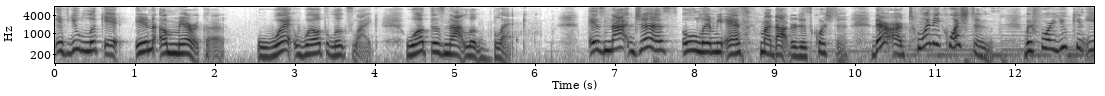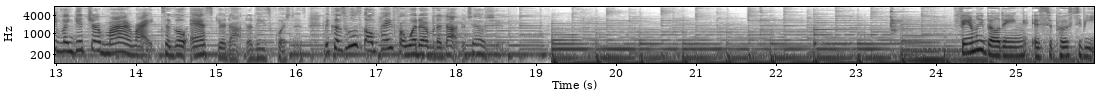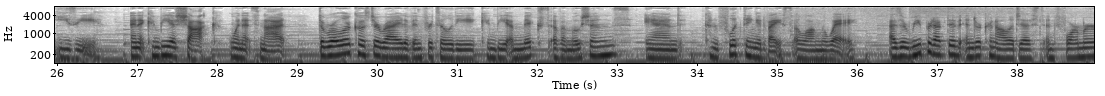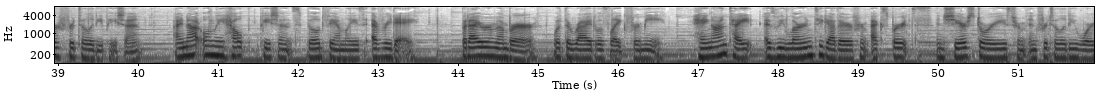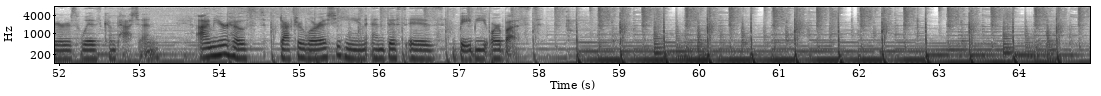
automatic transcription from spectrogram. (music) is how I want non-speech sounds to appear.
If you look at in America, what wealth looks like, wealth does not look black. It's not just, oh, let me ask (laughs) my doctor this question. There are 20 questions before you can even get your mind right to go ask your doctor these questions. Because who's going to pay for whatever the doctor tells you? Family building is supposed to be easy, and it can be a shock when it's not. The roller coaster ride of infertility can be a mix of emotions and conflicting advice along the way. As a reproductive endocrinologist and former fertility patient, I not only help patients build families every day, but I remember what the ride was like for me. Hang on tight as we learn together from experts and share stories from infertility warriors with compassion. I'm your host, Dr. Lora Shahine, and this is Baby or Bust.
